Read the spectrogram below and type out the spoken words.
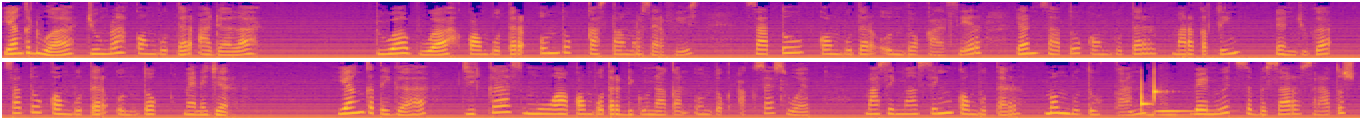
Yang kedua, jumlah komputer adalah dua buah komputer untuk customer service, satu komputer untuk kasir, dan satu komputer marketing, dan juga satu komputer untuk manajer. Yang ketiga, jika semua komputer digunakan untuk akses web, masing-masing komputer membutuhkan bandwidth sebesar 128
